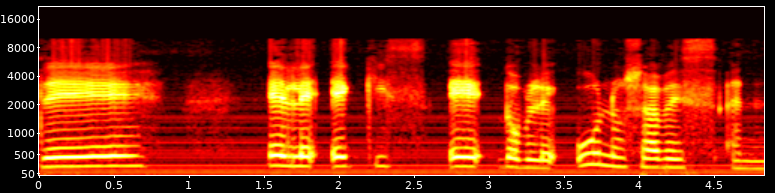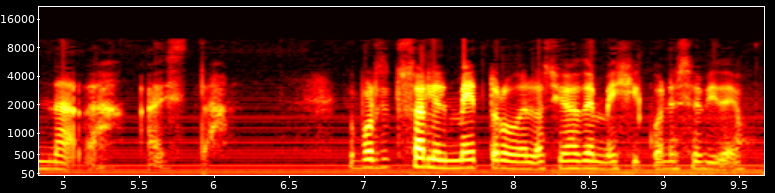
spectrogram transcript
de LXEW, no sabes nada, ahí está. Que por cierto sale el metro de la Ciudad de México en ese video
